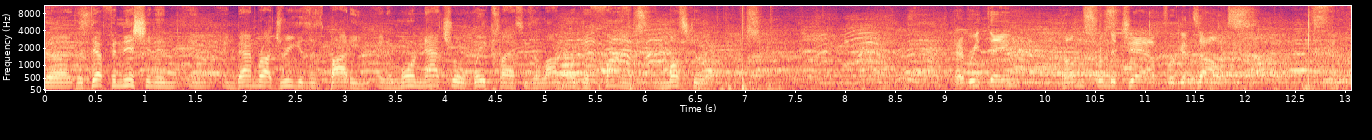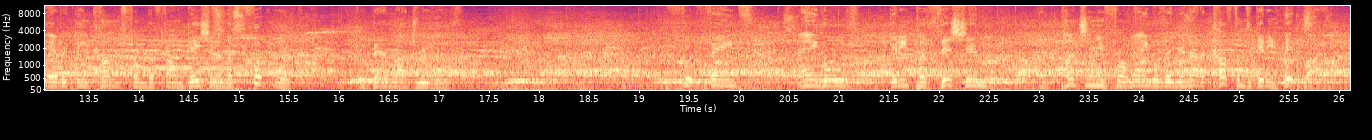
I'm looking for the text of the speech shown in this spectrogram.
the, the definition in, in, in Bam Rodriguez's body. In a more natural weight class, he's a lot more defined and muscular. Everything comes from the jab for Gonzalez. And everything comes from the foundation and the footwork for Bam Rodriguez. Foot feints, angles, getting position, and punching you from angles that you're not accustomed to getting hit by.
